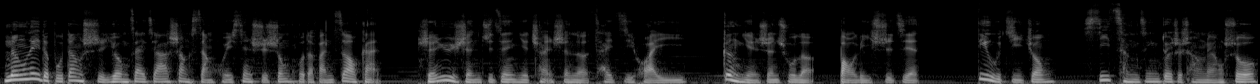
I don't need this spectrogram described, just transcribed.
能力的不当使用，再加上想回现实生活的烦躁感，人与人之间也产生了猜忌怀疑，更衍生出了暴力事件。第五集中，西曾经对着长良说：“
